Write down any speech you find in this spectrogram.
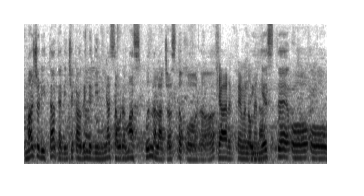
majoritatea din cei care au venit de dimineață au rămas până la această oră, Chiar fenomenal. este o, o,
